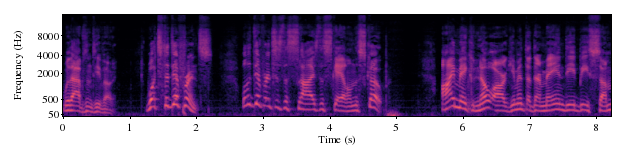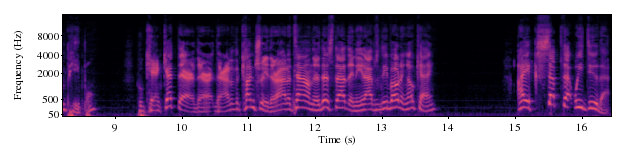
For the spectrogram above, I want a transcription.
with absentee voting. What's the difference? Well, the difference is the size, the scale, and the scope. I make no argument that there may indeed be some people who can't get there. They're, they're out of the country, they're out of town, they're this, that, they need absentee voting. Okay. I accept that we do that.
